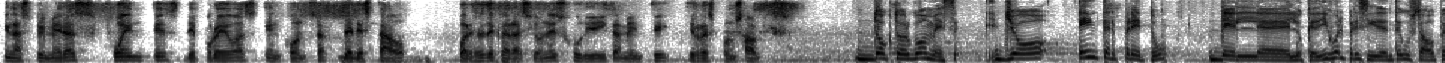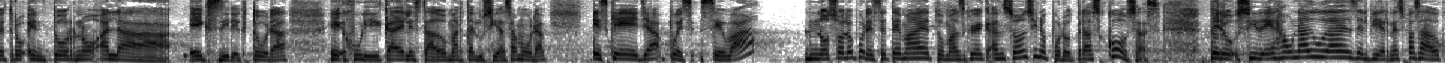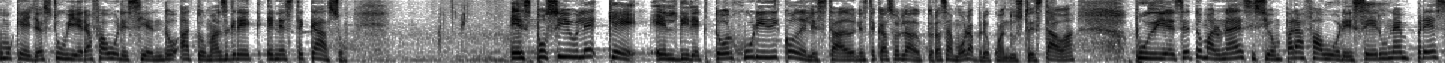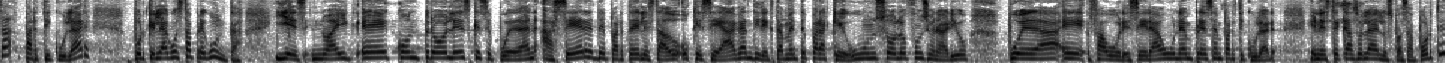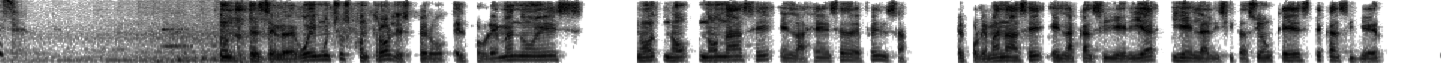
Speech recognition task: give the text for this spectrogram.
en las primeras fuentes de pruebas en contra del Estado por esas declaraciones jurídicamente irresponsables. Doctor Gómez, yo interpreto de eh, lo que dijo el presidente Gustavo Petro en torno a la exdirectora eh, jurídica del Estado, Marta Lucía Zamora, es que ella pues se va no solo por este tema de Thomas Greg Anson, sino por otras cosas. Pero si deja una duda desde el viernes pasado como que ella estuviera favoreciendo a Thomas Gregg en este caso. ¿Es posible que el director jurídico del Estado, en este caso la doctora Zamora, pero cuando usted estaba, pudiese tomar una decisión para favorecer una empresa particular? ¿Por qué le hago esta pregunta? Y es, ¿no hay eh, controles que se puedan hacer de parte del Estado o que se hagan directamente para que un solo funcionario pueda eh, favorecer a una empresa en particular, en este caso la de los pasaportes? Desde luego hay muchos controles, pero el problema no es no, no, no nace en la agencia de defensa. El problema nace en la Cancillería y en la licitación que este canciller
